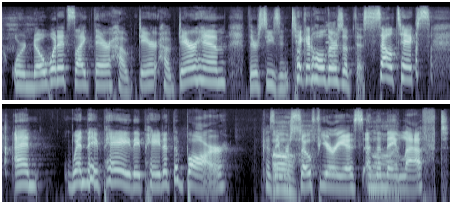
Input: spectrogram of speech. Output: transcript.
or know what it's like there? How dare how dare him? They're season ticket holders of the Celtics, and when they pay, they paid at the bar because they were so furious, and then they left.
